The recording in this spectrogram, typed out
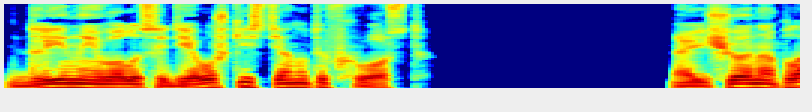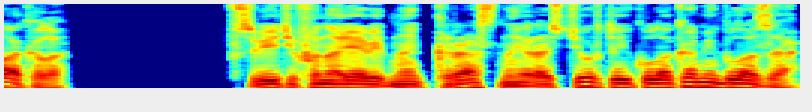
Длинные волосы девушки стянуты в хвост. А еще она плакала. В свете фонаря видны красные, растертые кулаками глаза.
